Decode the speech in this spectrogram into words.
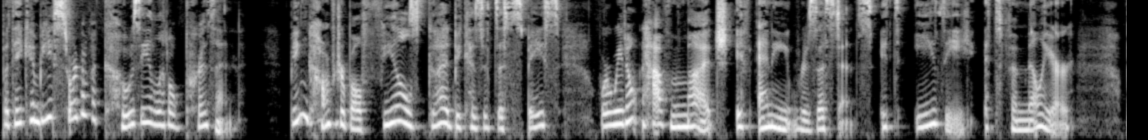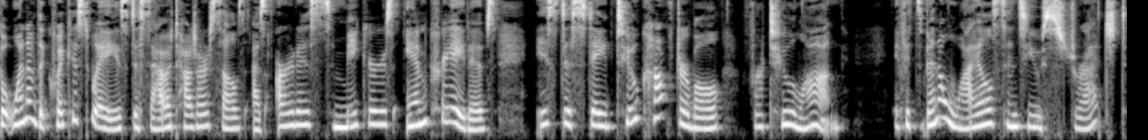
but they can be sort of a cozy little prison. Being comfortable feels good because it's a space where we don't have much, if any, resistance. It's easy, it's familiar. But one of the quickest ways to sabotage ourselves as artists, makers, and creatives is to stay too comfortable for too long. If it's been a while since you stretched,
